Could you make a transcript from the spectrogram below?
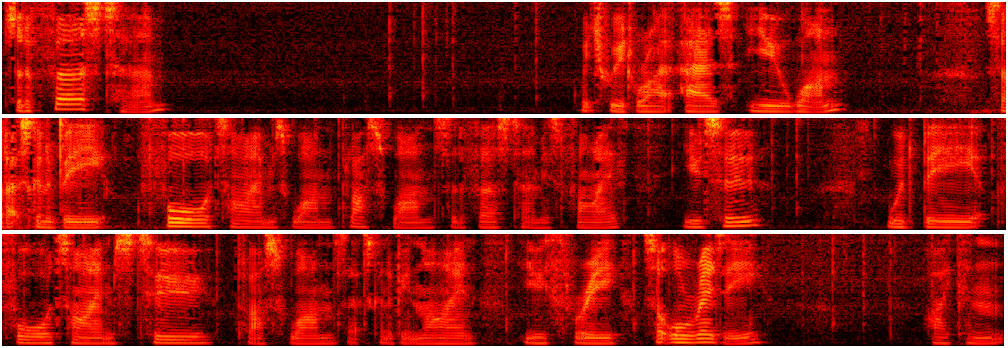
So the first term, which we'd write as U1, so that's going to be 4 times 1 plus 1, so the first term is 5. U2 would be 4 times 2 plus 1, so that's going to be 9, u3. So already I can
